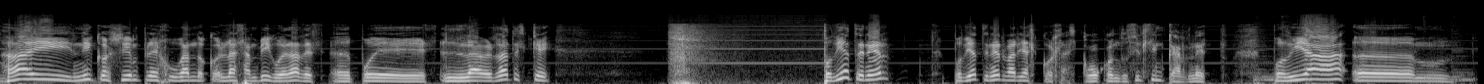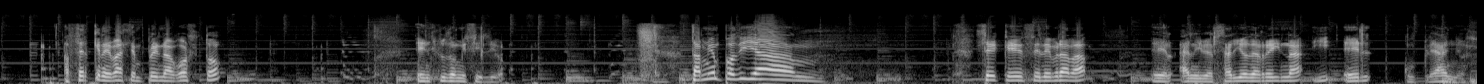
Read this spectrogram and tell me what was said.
Ay, Nico siempre jugando con las ambigüedades. Eh, pues la verdad es que podía tener, podía tener varias cosas, como conducir sin carnet. Podía eh, hacer que nevase en pleno agosto en su domicilio. También podía, sé que celebraba el aniversario de Reina y el cumpleaños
